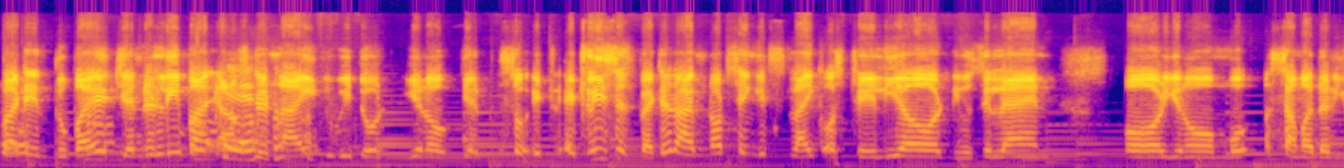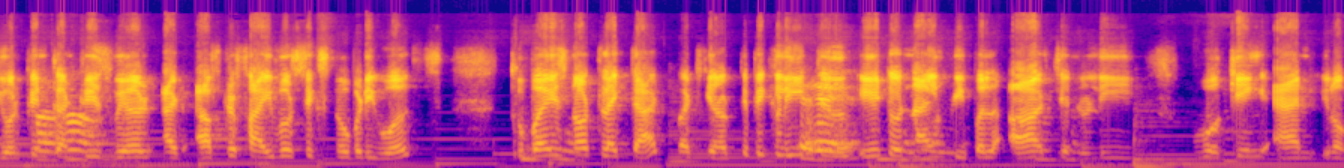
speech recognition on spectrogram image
but in Dubai, generally by okay. after nine, we don't, you know, get, so it at least is better. I'm not saying it's like Australia or New Zealand or you know mo- some other European uh-huh. countries where at, after five or six nobody works. Dubai mm-hmm. is not like that, but you know, typically eight or nine people are generally working and you know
